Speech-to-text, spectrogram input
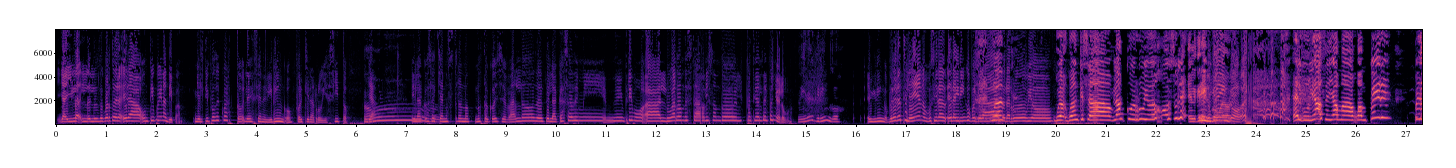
Y ahí la- la- los de cuarto era, era un tipo y una tipa. Y el tipo de cuarto le decían el gringo, porque era rubiecito, ¿ya? Ah. Y la cosa es que a nosotros nos, nos tocó llevarlo desde la casa de mi, mi primo al lugar donde se estaba realizando el festival del pañuelo, po. Mira el gringo. el gringo. Pero era chileno, pues era, era gringo porque era, era rubio. Weón, weón que sea blanco y rubio de ojos azules, el El gringo. weón. gringo, El buleado se llama Juan Pérez, pero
